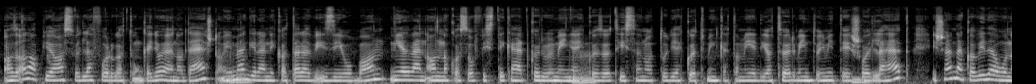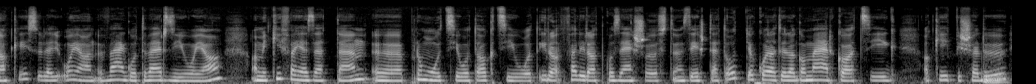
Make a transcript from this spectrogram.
az alapja az, hogy leforgatunk egy olyan adást, ami uh-huh. megjelenik a televízióban, nyilván annak a szofisztikált körülményei uh-huh. között, hiszen ott ugye köt minket a média törvényt, hogy mit és uh-huh. hogy lehet, és ennek a videónak készül egy olyan vágott verziója, ami kifejezetten ö, promóciót, akciót, irat, feliratkozásra ösztönzést, tehát ott gyakorlatilag a márka, a cég, a képviselő, uh-huh.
